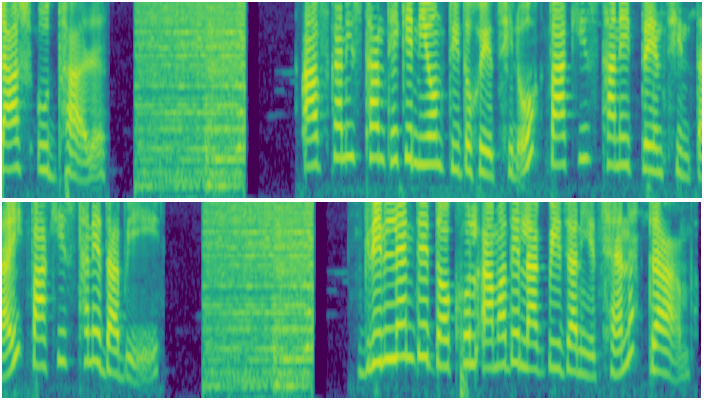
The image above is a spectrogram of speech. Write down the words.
লাশ উদ্ধার। আফগানিস্তান থেকে নিয়ন্ত্রিত হয়েছিল পাকিস্তানের ট্রেন ছিনতাই, পাকিস্তানে দাবি। গ্রিনল্যান্ডের দখল আমাদের লাগবে জানিয়েছেন ট্রাম্প।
